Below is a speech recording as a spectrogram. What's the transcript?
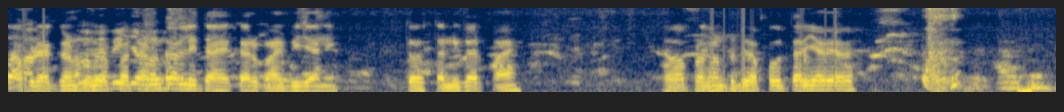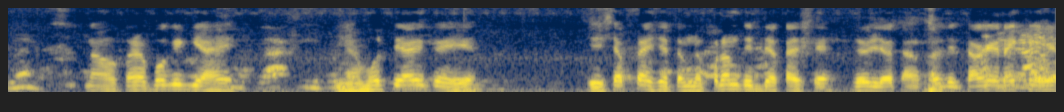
આપણે ગણપતિ બાપા ત્રણ કરી લીધા છે ઘર પાસે બીજાની દોસ્તારની ઘર પાસે તો આપણે ગણપતિ બાપા ઉતારી આવી હવે ના હવે ઘરે પોગી ગયા છે ને મૂર્તિ આવી ગઈ છે જે સરપ્રાઈઝ છે તમને પરમથી જ દેખાય છે જોઈ લો ત્યાં ખાલી ધાગે રાખી છે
